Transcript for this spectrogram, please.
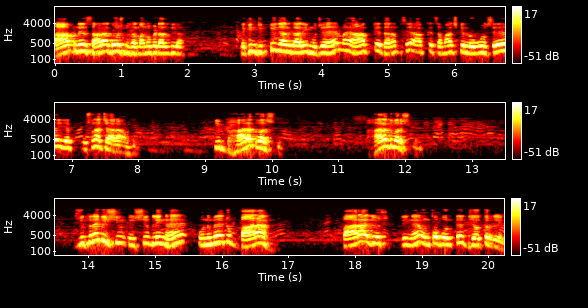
आपने सारा दोष मुसलमानों पर डाल दिया। लेकिन जितनी जानकारी मुझे है मैं आपके धर्म से आपके समाज के लोगों से ये पूछना चाह रहा हूँ कि भारतवर्ष में भारतवर्ष में जितने भी शिव शिवलिंग हैं उनमें जो बारह बारह जो शिवलिंग हैं उनको बोलते हैं ज्योतिर्लिंग।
